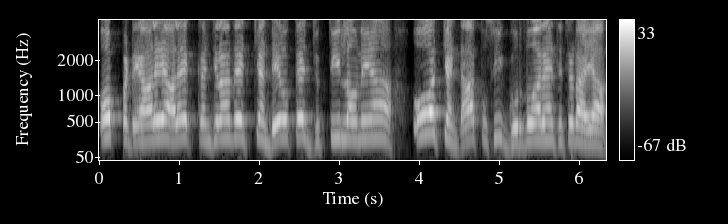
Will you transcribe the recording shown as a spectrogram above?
ਉਹ ਪਟਿਆਲੇ ਵਾਲੇ ਕੰਜਰਾਂ ਦੇ ਝੰਡੇ ਉੱਤੇ ਜੁੱਤੀ ਲਾਉਨੇ ਆ ਉਹ ਝੰਡਾ ਤੁਸੀਂ ਗੁਰਦੁਆਰਿਆਂ 'ਚ ਚੜਾਇਆ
